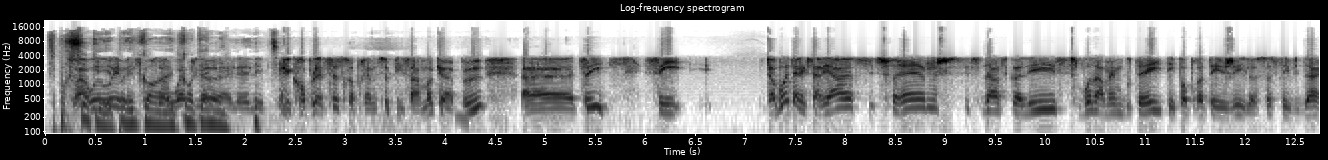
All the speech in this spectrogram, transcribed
C'est pour ça qu'il n'y a pas eu de, contamination. Les, les, complotistes reprennent ça puis ils s'en moquent un peu. Euh, tu sais, c'est T'as beau être à l'extérieur, si tu freines, si tu danses collé, si tu bois dans la même bouteille, t'es pas protégé. Là. Ça, c'est évident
